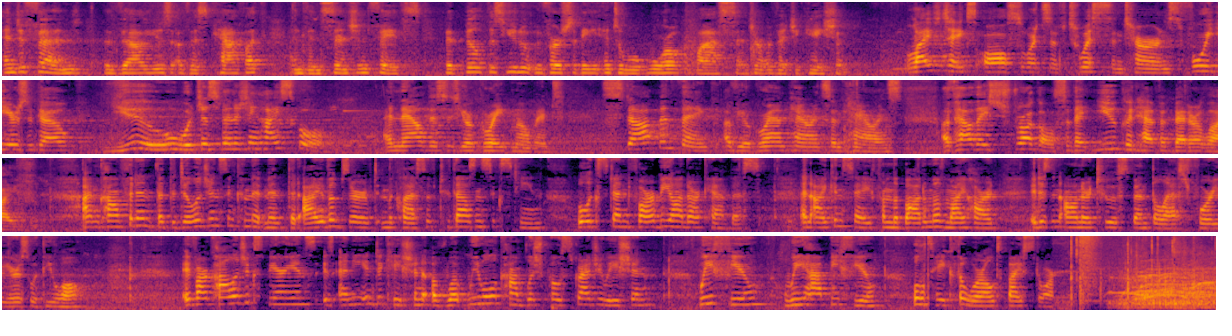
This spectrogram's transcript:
and defend the values of this Catholic and Vincentian faiths that built this university into a world-class center of education. Life takes all sorts of twists and turns. Four years ago, you were just finishing high school. And now this is your great moment. Stop and think of your grandparents and parents, of how they struggle so that you could have a better life. I'm confident that the diligence and commitment that I have observed in the class of 2016 will extend far beyond our campus, and I can say from the bottom of my heart it is an honor to have spent the last four years with you all. If our college experience is any indication of what we will accomplish post graduation, we few, we happy few, will take the world by storm. Yes!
